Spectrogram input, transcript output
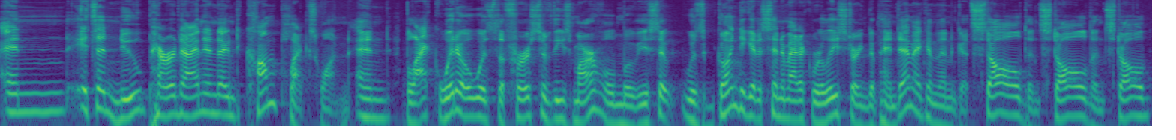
and it's a new paradigm and a complex one. And Black Widow was the first of these Marvel movies that was going to get a cinematic release during the pandemic and then got stalled and stalled and stalled.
